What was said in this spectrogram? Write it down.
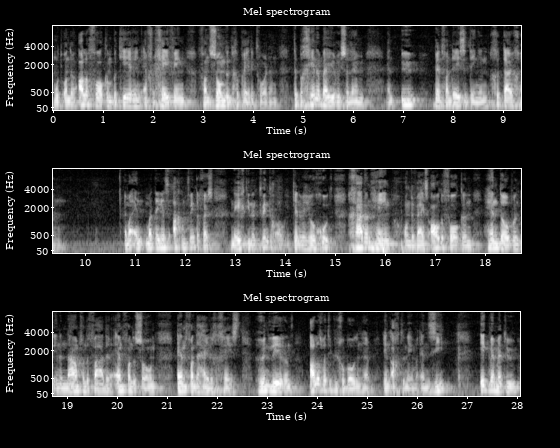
moet onder alle volken bekering en vergeving van zonden gepredikt worden. Te beginnen bij Jeruzalem. En u bent van deze dingen getuigen. En maar in Matthäus 28, vers 19 en 20 ook, die kennen we heel goed. Ga dan heen, onderwijs al de volken, hen dopend in de naam van de Vader en van de Zoon en van de Heilige Geest. Hun lerend alles wat ik u geboden heb in acht te nemen. En zie, ik ben met u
